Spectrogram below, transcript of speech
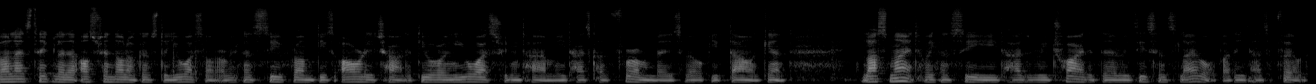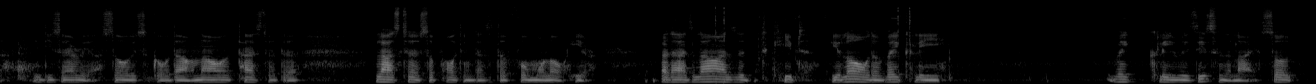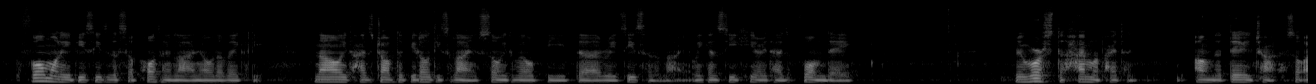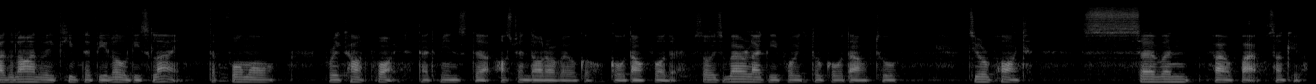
well, let's take the Australian dollar against the US dollar. We can see from this hourly chart during US trading time, it has confirmed it will be down again. Last night, we can see it has retried the resistance level, but it has failed in this area, so it's go down. Now test the last supporting, that's the former low here. But as long as it kept below the weekly weekly resistance line, so formally this is the supporting line of the weekly. Now it has dropped below this line, so it will be the resistance line. We can see here it has formed a reversed hammer pattern on the daily chart. So as long as we keep the below this line, the formal breakout point, that means the Australian dollar will go, go down further. So it's very likely for it to go down to 0 0.755. Thank you.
